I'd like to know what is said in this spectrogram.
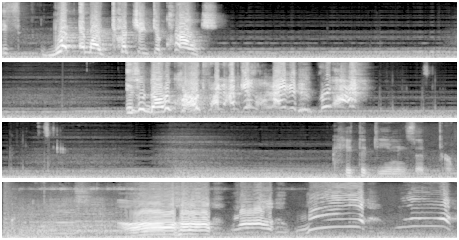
is... What am I touching to crouch? Is there not a crouch button? I'm just... I hate the demons that are this. Oh! Whoa! Whoa! Whoa!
